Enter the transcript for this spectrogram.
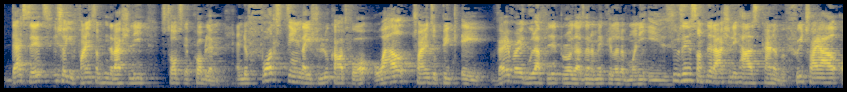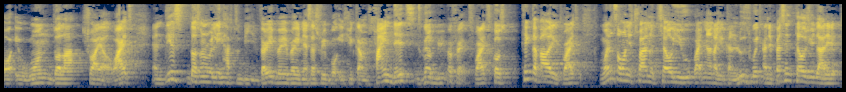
that's it. Make sure you find something that actually solves a problem. And the fourth thing that you should look out for while trying to pick a very, very good affiliate product that's going to make you a lot of money is choosing something that actually has kind of a free trial or a $1 trial, right? And this doesn't really have to be very, very, very necessary, but if you can find it, it's going to be perfect, right? Because think about it, right? When someone is trying to tell you right now that you can lose weight and the person tells you that it,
